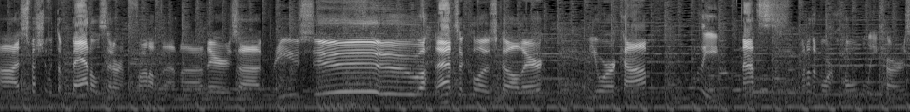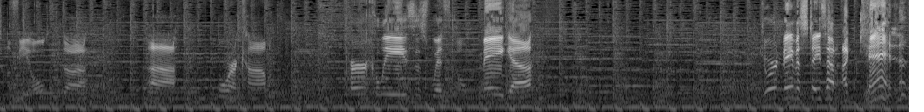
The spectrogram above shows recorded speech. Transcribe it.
uh, especially with the battles that are in front of them. Uh, there's uh, Ryusu. That's a close call there. The Oricom. One of the, not, one of the more homely cars in the field. The uh, Oricom. Pericles is with Omega. Jordan Davis stays out again,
